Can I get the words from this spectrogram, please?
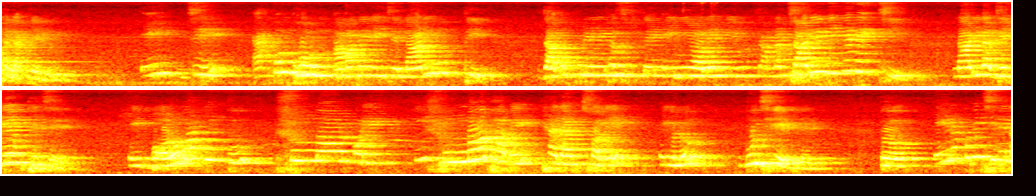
খেলা খেলবি এই যে এখন ধরুন আমাদের এই যে নারী মুক্তি, যাদবপুর ইউনিভার্সিটিতে এই নিয়ে অনেক ইয়ে আমরা চারিদিকে দেখছি নারীরা জেগে উঠেছে। এই বড় মা কিন্তু সুন্দর করে, কি সুন্দরভাবে খেলার ছলে এগুলো বুঝিয়ে দিলেন। তো এইরকমই ছিলেন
